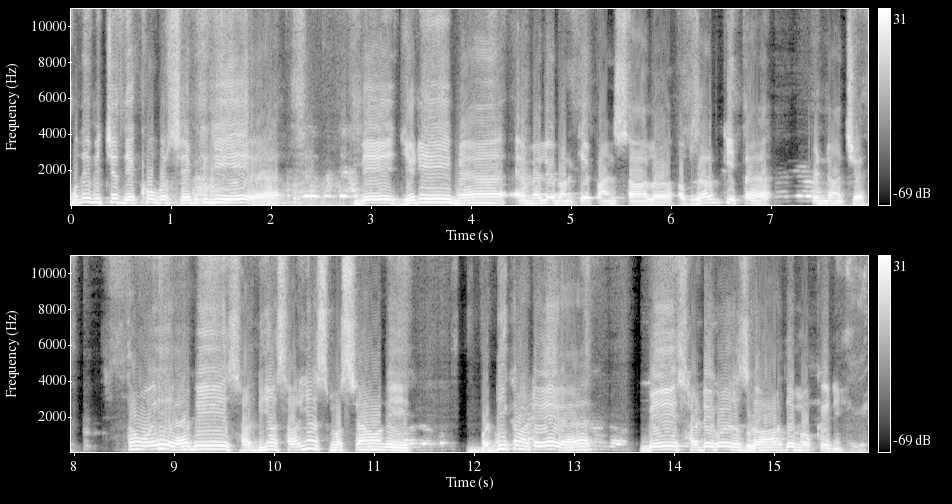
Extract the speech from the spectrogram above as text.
ਉਹਦੇ ਵਿੱਚ ਦੇਖੋ ਗੁਰਸੇਵਕ ਜੀ, ਇਹ ਹੈ ਵੀ ਜਿਹੜੀ ਮੈਂ ਐਮਐਲਏ ਬਣ ਕੇ 5 ਸਾਲ ਅਬਜ਼ਰਵ ਕੀਤਾ ਹੈ ਪਿੰਡਾਂ 'ਚ, ਤਾਂ ਉਹ ਇਹ ਹੈ ਵੀ ਸਾਡੀਆਂ ਸਾਰੀਆਂ ਸਮੱਸਿਆਵਾਂ ਦੀ ਵੱਡੀ ਘਾਟ ਇਹ ਹੈ ਵੀ ਸਾਡੇ ਕੋਲ ਰੋਜ਼ਗਾਰ ਦੇ ਮੌਕੇ ਨਹੀਂ ਹੈਗੇ।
